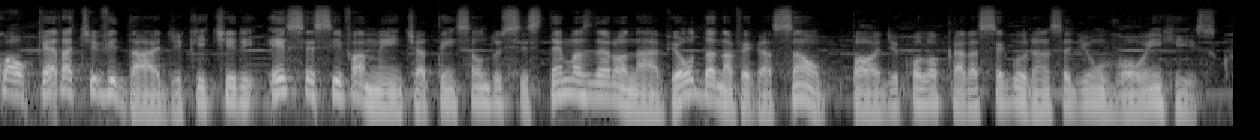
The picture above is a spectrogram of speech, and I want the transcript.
Qualquer atividade que tire excessivamente a atenção dos sistemas da aeronave ou da navegação pode colocar a segurança de um voo em risco.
